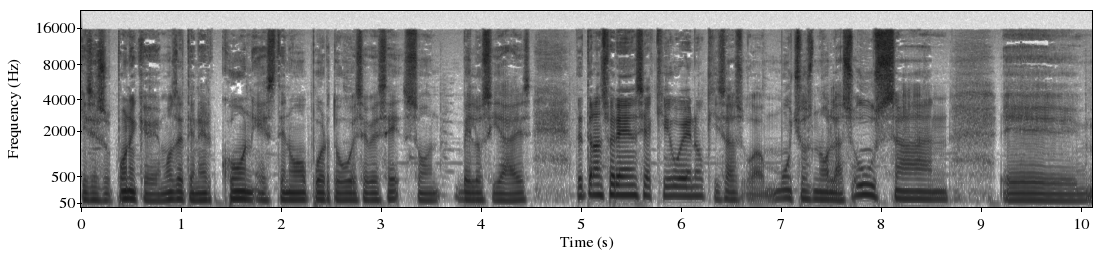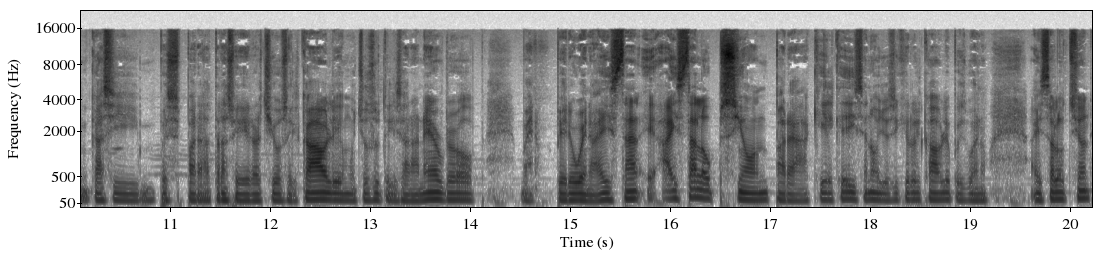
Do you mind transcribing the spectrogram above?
que se supone que debemos de tener con este nuevo puerto USB-C son velocidades de transferencia que bueno, quizás muchos no las usan, eh, casi pues para transferir archivos el cable, muchos utilizarán AirDrop, bueno, pero bueno, ahí está, ahí está la opción para aquel que dice, no, yo sí quiero el cable, pues bueno, ahí está la opción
